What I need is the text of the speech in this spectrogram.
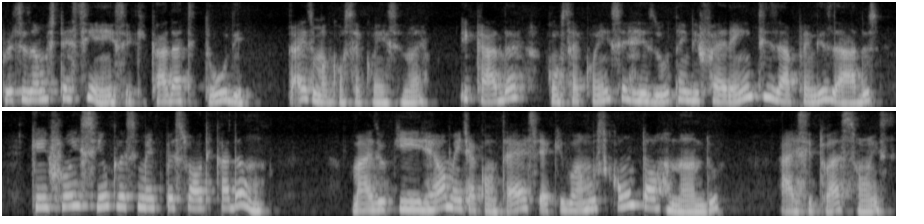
precisamos ter ciência que cada atitude traz uma consequência, não é? E cada consequência resulta em diferentes aprendizados que influenciam o crescimento pessoal de cada um. Mas o que realmente acontece é que vamos contornando as situações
